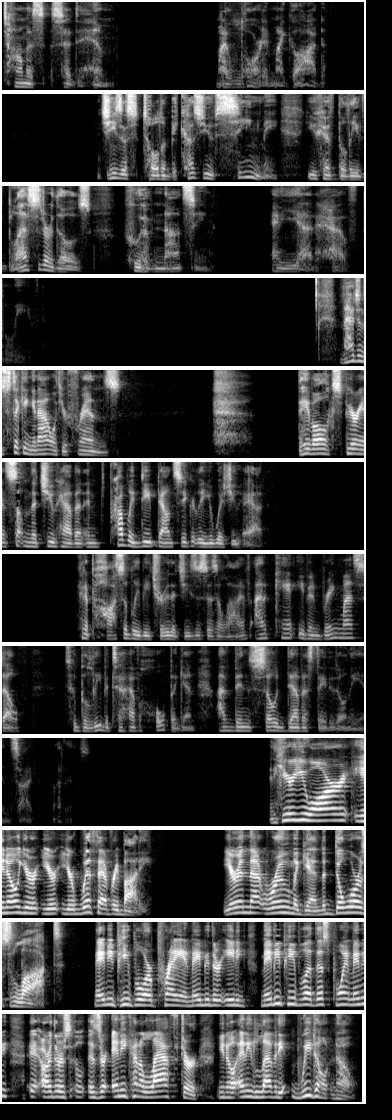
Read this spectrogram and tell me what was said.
Thomas said to him, My Lord and my God. Jesus told him, Because you've seen me, you have believed. Blessed are those who have not seen and yet have believed. Imagine sticking it out with your friends. They've all experienced something that you haven't, and probably deep down secretly you wish you had. Could it possibly be true that Jesus is alive? I can't even bring myself to believe it, to have hope again. I've been so devastated on the inside by this. And here you are, you know, you're, you're, you're with everybody. You're in that room again, the door's locked. Maybe people are praying, maybe they're eating, maybe people at this point, maybe eh, are there is is there any kind of laughter, you know, any levity? We don't know.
